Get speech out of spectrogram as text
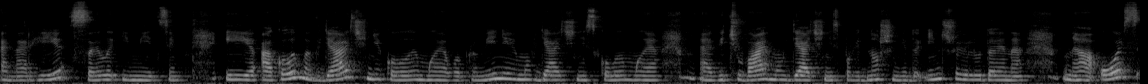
енергії, сили і міці. І коли ми вдячні, коли ми випромінюємо вдячність, коли ми е, відчуваємо вдячність по відношенню до іншої людини, ось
